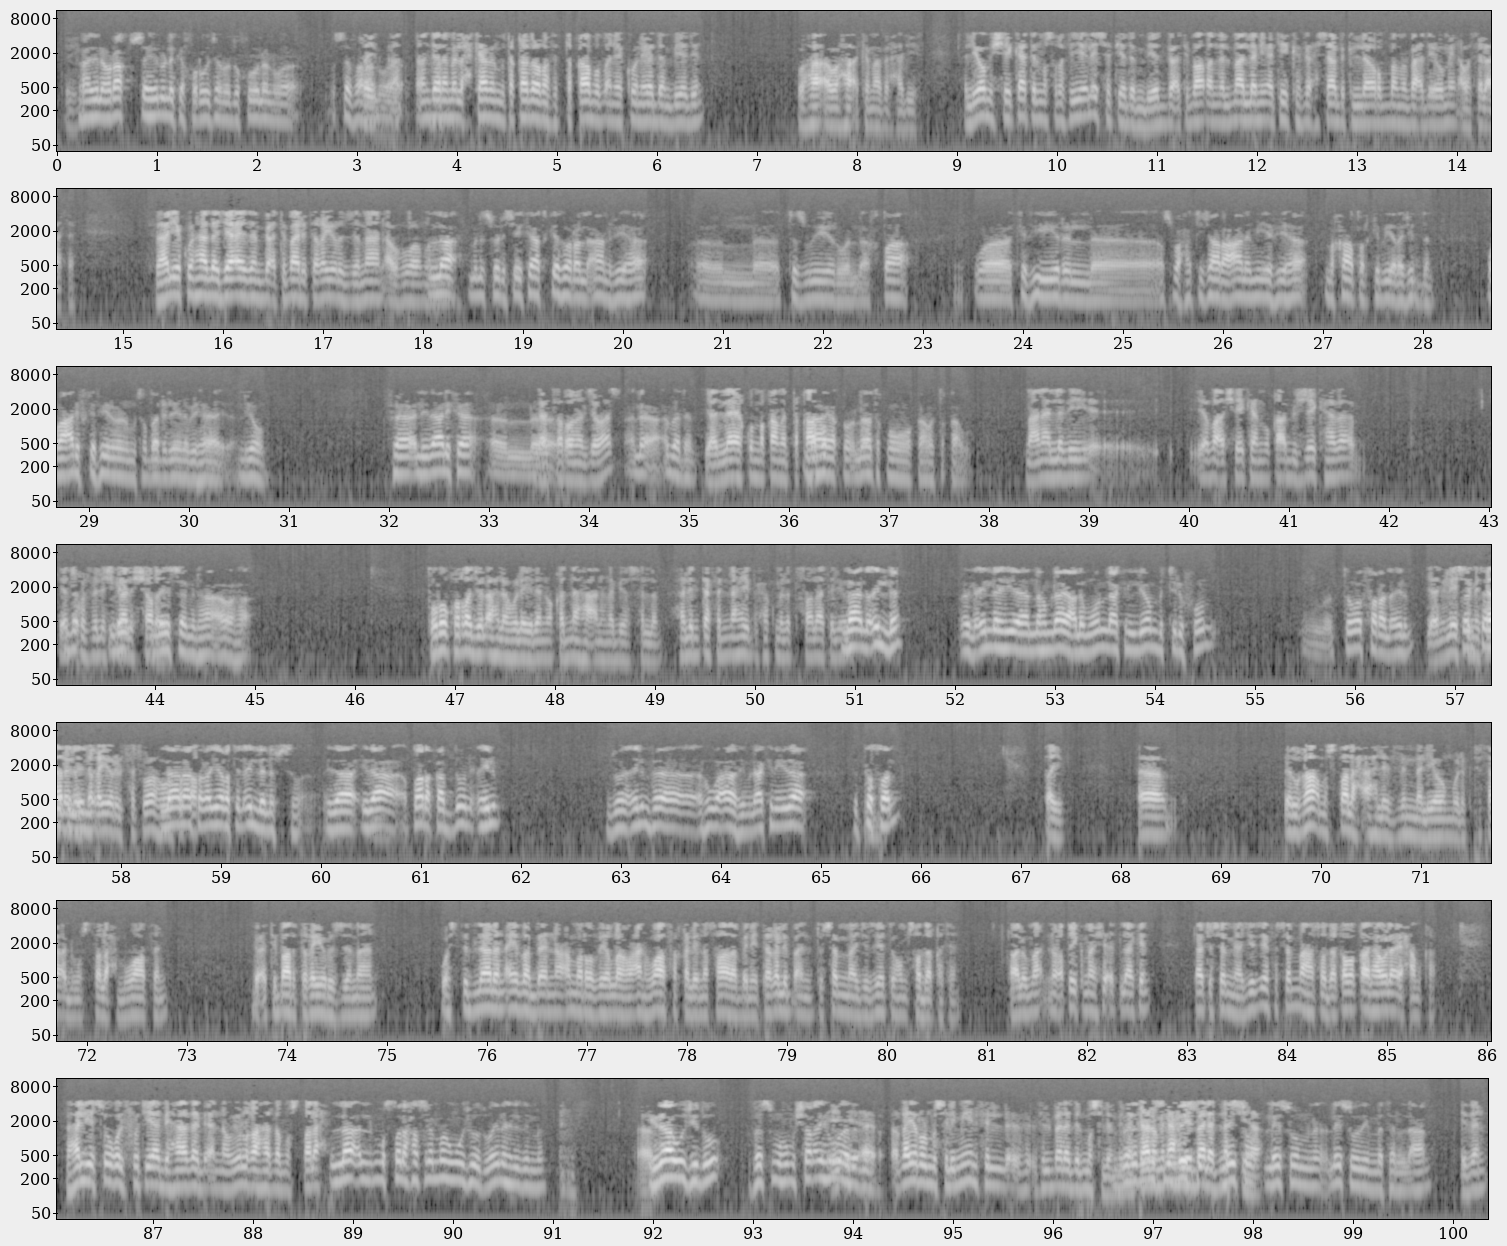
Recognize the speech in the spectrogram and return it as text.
طيب. هذه الأوراق تسهل لك خروجا ودخولا وسفرا طيب. و... عندنا من الأحكام المتقررة في التقابض أن يكون يدا بيد. وهاء وهاء كما في الحديث. اليوم الشيكات المصرفية ليست يدا بيد باعتبار أن المال لن يأتيك في حسابك إلا ربما بعد يومين أو ثلاثة فهل يكون هذا جائزا باعتبار تغير الزمان أو هو من لا بالنسبة للشيكات كثر الآن فيها التزوير والأخطاء وكثير أصبحت تجارة عالمية فيها مخاطر كبيرة جدا وأعرف كثير من المتضررين بها اليوم فلذلك لا ترون الجواز؟ لا أبدا يعني لا يقوم مقام التقابل؟ لا, يقوم لا تقوم مقام التقابل معناه الذي يضع شيكا مقابل شيك هذا يدخل في الإشكال الشرعي. ليس من هاء وهاء طرق الرجل أهله ليلا وقد نهى عنه النبي صلى الله عليه وسلم. هل انتفى النهي بحكم الاتصالات اليوم؟ لا العلة العلة هي أنهم لا يعلمون لكن اليوم بالتليفون توفر العلم. يعني ليس مثالا لتغير الفتوى هو لا لا تغيرت العلة نفسها. إذا إذا طرق بدون علم بدون علم فهو آثم. لكن إذا اتصل طيب. إلغاء مصطلح أهل الذمة اليوم والاكتفاء بمصطلح مواطن باعتبار تغير الزمان واستدلالا أيضا بأن عمر رضي الله عنه وافق لنصارى بني تغلب أن تسمى جزيتهم صدقة. قالوا ما نعطيك ما شئت لكن لا تسميها جزية فسماها صدقة وقال هؤلاء حمقى. فهل يسوغ الفتية بهذا بأنه يلغى هذا المصطلح؟ لا المصطلح أصلا ما هو موجود. وين أهل الذمة؟ أه. إذا وجدوا فاسمهم الشرعي هو أهل غير المسلمين في في البلد المسلم. إذا كانوا من أهل البلد نفسها. ليسوا ليسوا ذمة الآن. إذا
